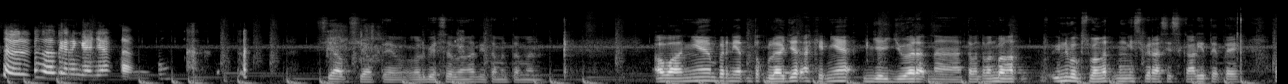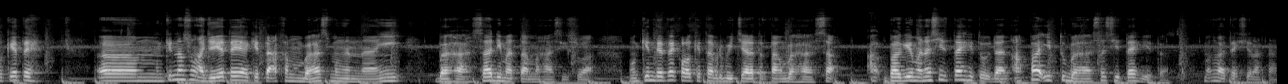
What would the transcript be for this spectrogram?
sebenarnya saya sekali nggak nyangka Siap, siap Teh. Luar biasa banget nih teman-teman. Awalnya berniat untuk belajar, akhirnya menjadi juara. Nah, teman-teman banget, ini bagus banget, menginspirasi sekali Teteh. Oke Teh, Em, mungkin langsung aja ya Teh ya kita akan membahas mengenai bahasa di mata mahasiswa. Mungkin Teteh kalau kita berbicara tentang bahasa, ah, bagaimana sih Teh itu dan apa itu bahasa sih Teh gitu? Enggak Teh silakan.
